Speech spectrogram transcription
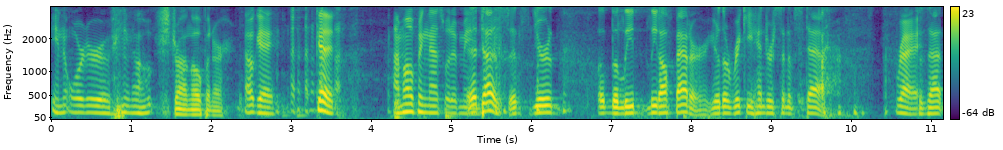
in order of, you know, Strong opener. okay, good. I'm hoping that's what it means. It does. It's you're the lead lead off batter. You're the Rickey Henderson of Stab. Right. Does that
